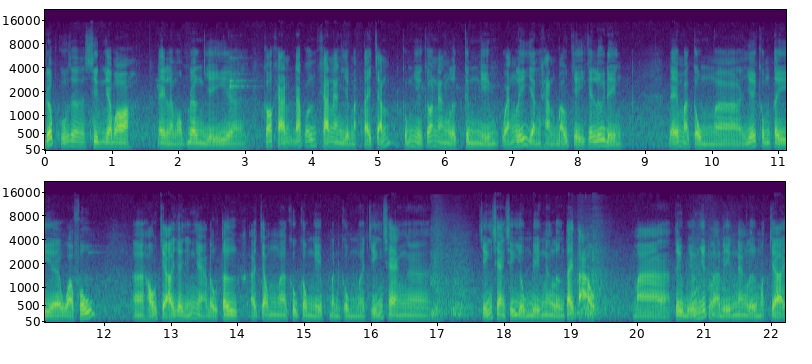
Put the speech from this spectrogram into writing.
Group của Singapore. Đây là một đơn vị ờ, có khả đáp ứng khả năng về mặt tài chính cũng như có năng lực kinh nghiệm quản lý vận hành bảo trì cái lưới điện để mà cùng ờ, với công ty ờ, Hòa Phú hỗ trợ cho những nhà đầu tư ở trong khu công nghiệp mình cùng chuyển sang chuyển sang sử dụng điện năng lượng tái tạo mà tiêu biểu nhất là điện năng lượng mặt trời.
